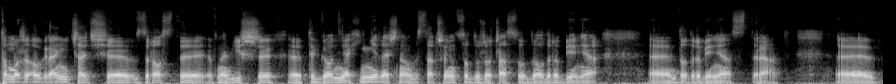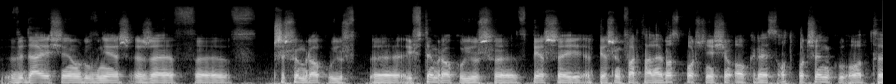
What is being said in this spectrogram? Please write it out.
To może ograniczać e, wzrosty w najbliższych e, tygodniach i nie dać nam wystarczająco dużo czasu do odrobienia, e, do odrobienia strat. Wydaje się również, że w, w przyszłym roku już e, i w tym roku już e, w, pierwszej, w pierwszym kwartale rozpocznie się okres odpoczynku od e,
